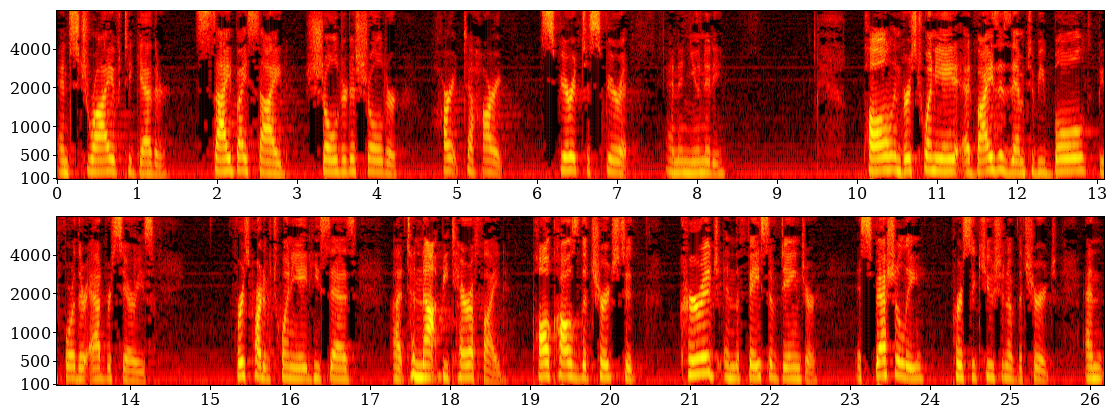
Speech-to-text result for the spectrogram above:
and strive together, side by side, shoulder to shoulder, heart to heart, spirit to spirit, and in unity. Paul, in verse 28, advises them to be bold before their adversaries. First part of 28, he says, uh, to not be terrified. Paul calls the church to courage in the face of danger, especially persecution of the church. And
